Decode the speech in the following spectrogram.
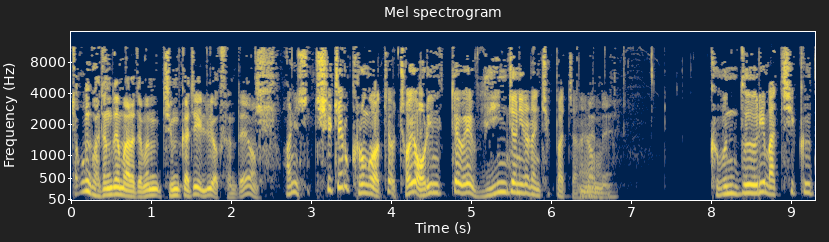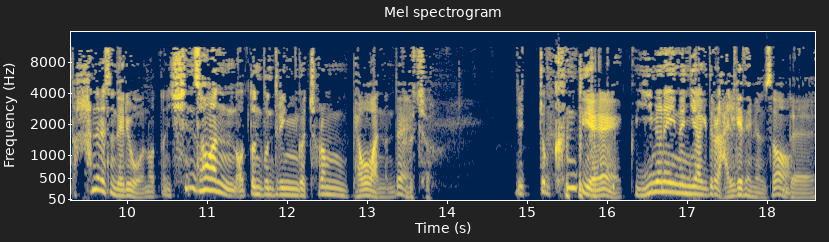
조금 과장돼 말하자면 지금까지 인류 역사인데요. 아니 시- 실제로 그런 것 같아요. 저희 어릴 때왜 위인전이라는 책 봤잖아요. 네네. 그분들이 마치 그 하늘에서 내려온 어떤 신성한 어떤 분들인 것처럼 배워왔는데 그렇죠. 이제 좀 큰 뒤에 그 이면에 있는 이야기들을 알게 되면서 네.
